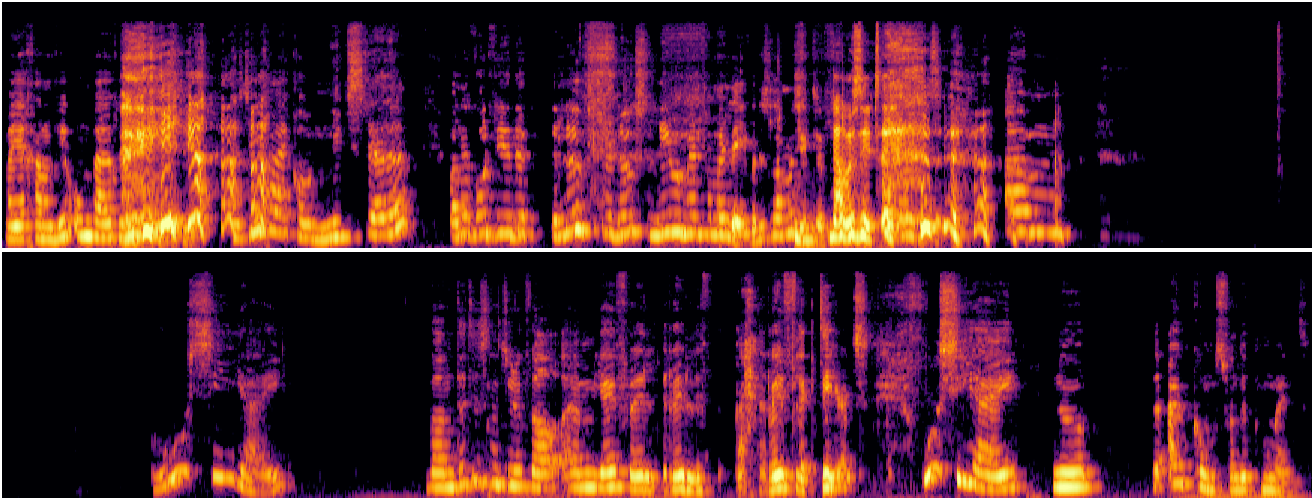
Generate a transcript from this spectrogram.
Maar jij gaat hem weer ombuigen. Dus die ga ik gewoon niet stellen. Want het wordt weer de, de leukste, leukste nieuwe moment van mijn leven. Dus laat maar zitten. Nou, we zitten. Ehm, hoe zie jij... Want dit is natuurlijk wel... ehm, jij heeft re- re- eh, reflecteert. Hoe zie jij nu de uitkomst van dit moment?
